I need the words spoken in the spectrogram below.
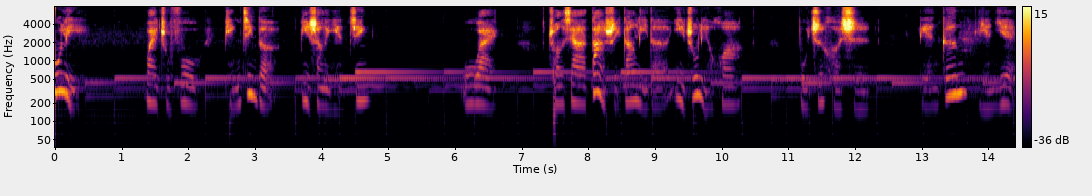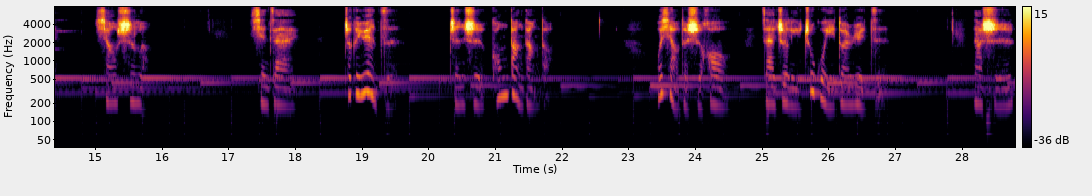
屋里，外祖父平静地闭上了眼睛。屋外，窗下大水缸里的一株莲花，不知何时连根连叶消失了。现在，这个院子真是空荡荡的。我小的时候在这里住过一段日子，那时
